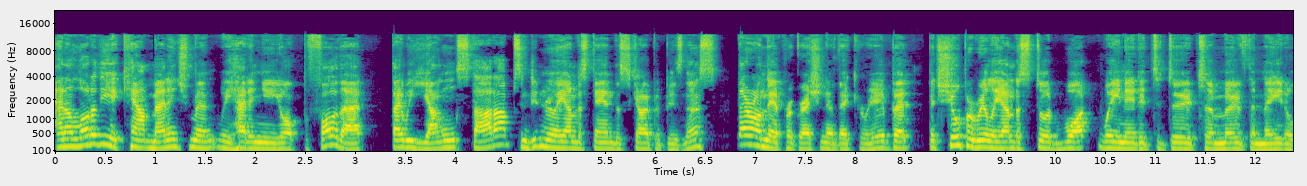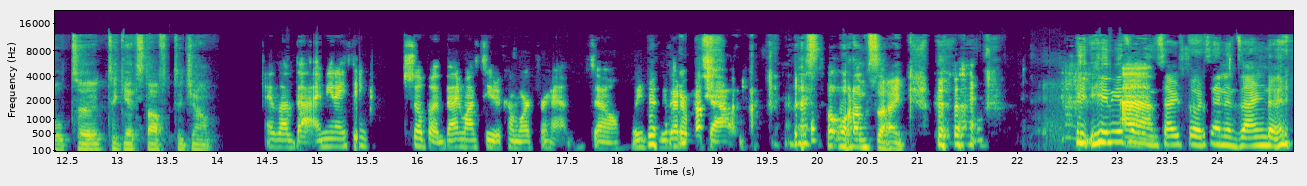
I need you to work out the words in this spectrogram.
And a lot of the account management we had in New York before that, they were young startups and didn't really understand the scope of business. They're on their progression of their career, but but Shilpa really understood what we needed to do to move the needle to to get stuff to jump. I love that. I mean, I think Shilpa, Ben wants you to come work for him. So we, we better watch out. That's not what I'm saying. he, he needs um, an inside person in Xandr.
